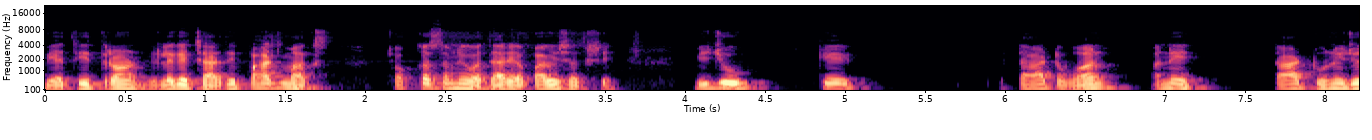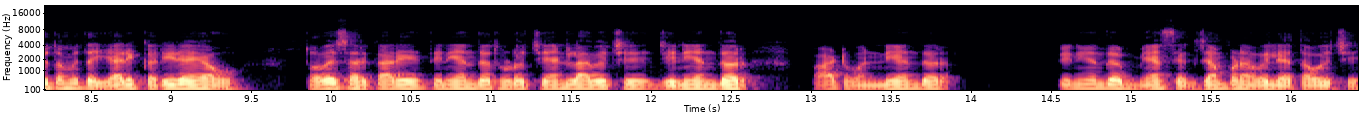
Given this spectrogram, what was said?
બેથી ત્રણ એટલે કે ચારથી પાંચ માર્ક્સ ચોક્કસ તમને વધારે અપાવી શકશે. બીજું કે ટાટ વન અને ટાટ ટુની જો તમે તૈયારી કરી રહ્યા હો, તો હવે સરકારે તેની અંદર થોડો ચેન્જ લાવ્યો છે, જેની અંદર પાર્ટ વનની અંદર તેની અંદર મેથ્સ એક્ઝામ પણ હવે લેતા હોય છે.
